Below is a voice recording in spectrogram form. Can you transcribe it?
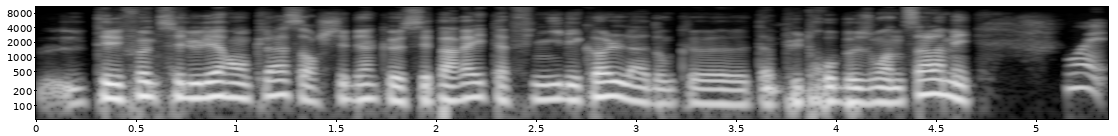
le téléphone cellulaire en classe, alors je sais bien que c'est pareil, tu as fini l'école là, donc tu n'as plus trop besoin de ça là, mais Ouais.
